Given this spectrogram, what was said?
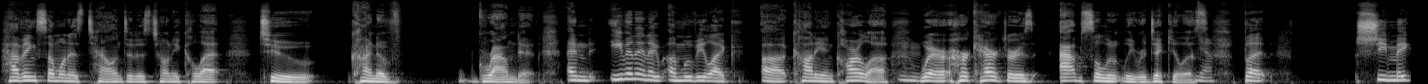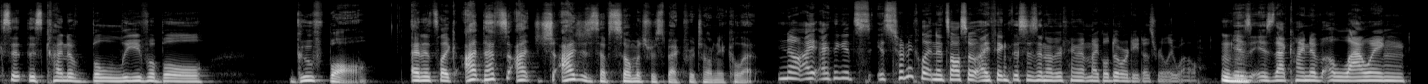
having someone as talented as toni collette to kind of ground it. And even in a, a movie like uh, Connie and Carla, where her character is absolutely ridiculous, Yeah. but she makes it this kind of believable goofball. And it's like I that's I, I just have so much respect for Toni Collette. No, I, I think it's it's Toni Collette, and it's also I think this is another thing that Michael Dougherty does really well mm-hmm. is is that kind of allowing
